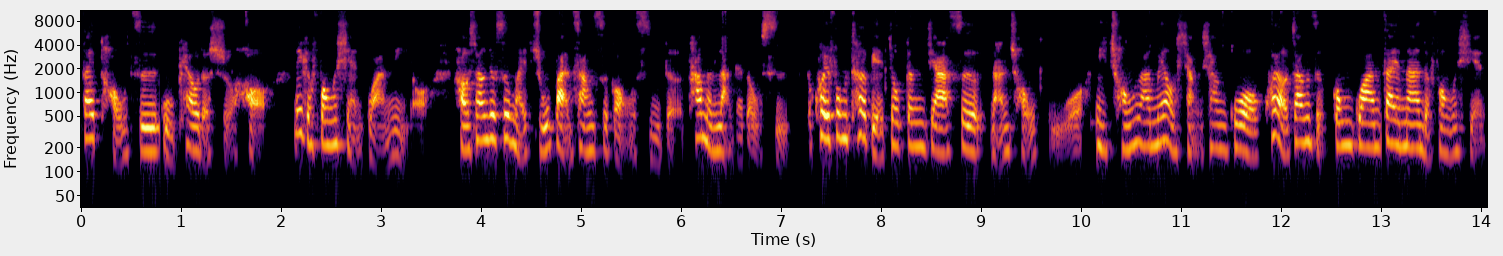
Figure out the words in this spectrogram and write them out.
在投资股票的时候，那个风险管理哦。好像就是买主板上市公司的，他们两个都是汇丰，特别就更加是蓝筹股哦。你从来没有想象过会有这样子公关灾难的风险，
